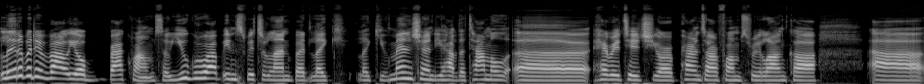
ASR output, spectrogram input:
little bit about your background so you grew up in switzerland but like like you've mentioned you have the tamil uh, heritage your parents are from sri lanka uh,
